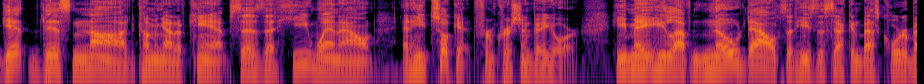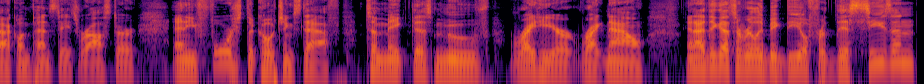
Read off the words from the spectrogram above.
get this nod coming out of camp says that he went out and he took it from Christian Veilleux. He made he left no doubts that he's the second best quarterback on Penn State's roster, and he forced the coaching staff to make this move right here, right now. And I think that's a really big deal for this season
